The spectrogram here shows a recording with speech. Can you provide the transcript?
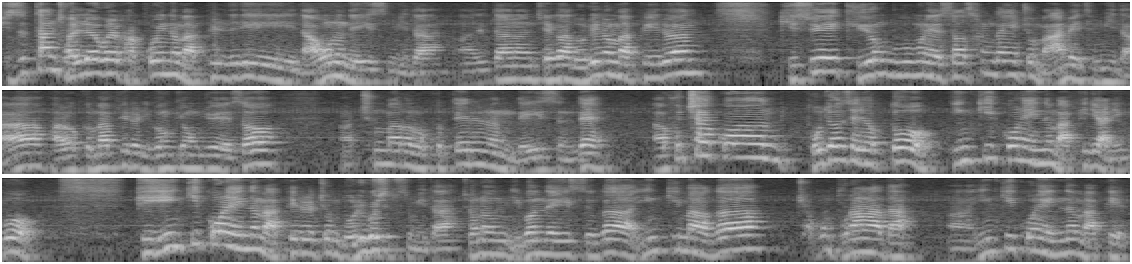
비슷한 전력을 갖고 있는 마필들이 나오는 레이스입니다. 아, 일단은 제가 노리는 마필은 기수의 기용 부분에서 상당히 좀 마음에 듭니다. 바로 그 마필을 이번 경주에서 아, 충마로 놓고 때리는 레이스인데 아, 후차권 도전 세력도 인기권에 있는 마필이 아니고 비인기권에 있는 마필을 좀 노리고 싶습니다. 저는 이번 레이스가 인기마가 조금 불안하다. 아, 인기권에 있는 마필,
